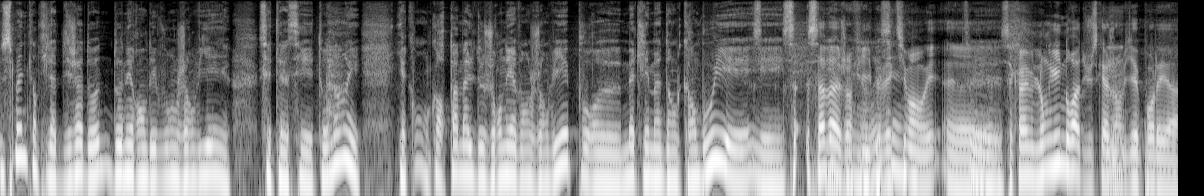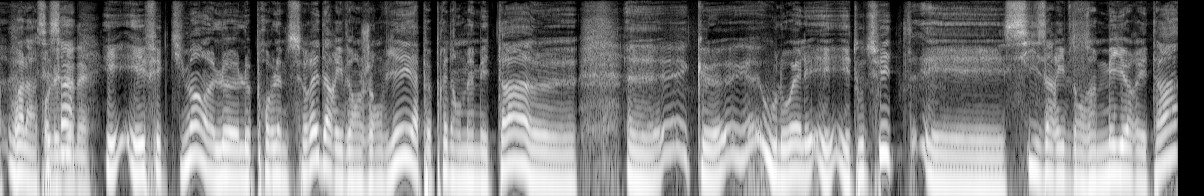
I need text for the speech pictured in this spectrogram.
semaines. Quand il a déjà don- donné rendez-vous en janvier, c'était assez étonnant. Et il y a encore pas mal de journées avant janvier pour euh, mettre les mains dans le cambouis. Et, et- Ça, ça va, Jean-Philippe, effectivement, oui. Euh, C'est- quand même une longue ligne droite jusqu'à janvier pour les, euh, voilà, c'est ça. Et, et effectivement, le, le problème serait d'arriver en janvier à peu près dans le même état euh, que où l'OL est, est tout de suite. Et s'ils arrivent dans un meilleur état.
